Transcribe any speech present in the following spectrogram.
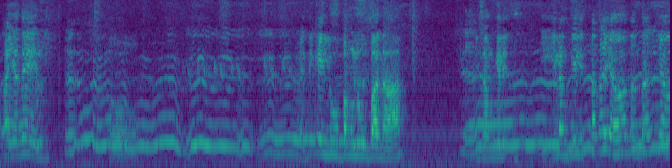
Kayo din? Oo. Kay lubang-luba na. Isang gilit, ilang gilit na kayo, tandaan nyo.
